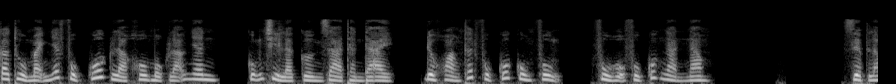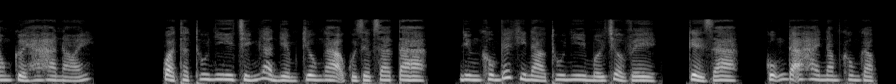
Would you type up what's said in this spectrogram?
cao thủ mạnh nhất phục quốc là khô mộc lão nhân, cũng chỉ là cường giả thần đài, được hoàng thất phục quốc cung phụng, phù hộ phục quốc ngàn năm. Diệp Long cười ha ha nói. Quả thật Thu Nhi chính là niềm kiêu ngạo của Diệp gia ta, nhưng không biết khi nào Thu Nhi mới trở về, kể ra, cũng đã hai năm không gặp.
